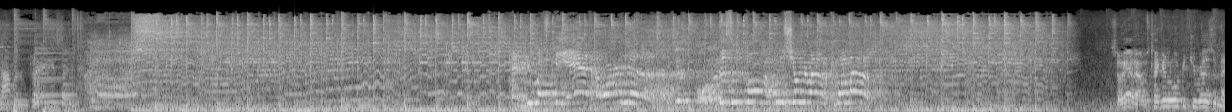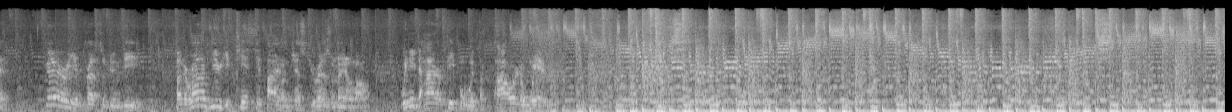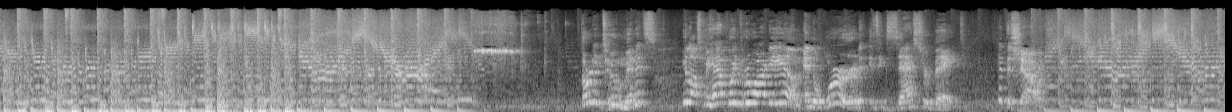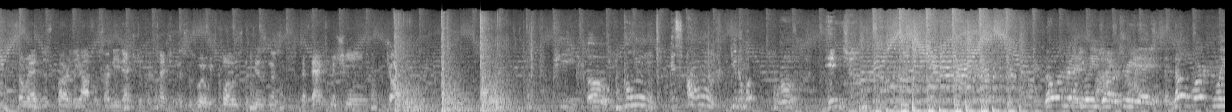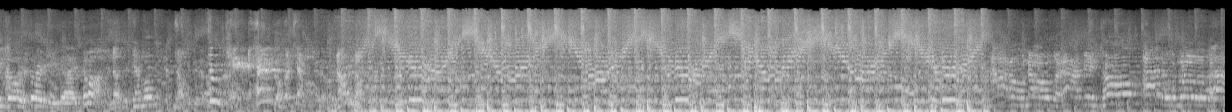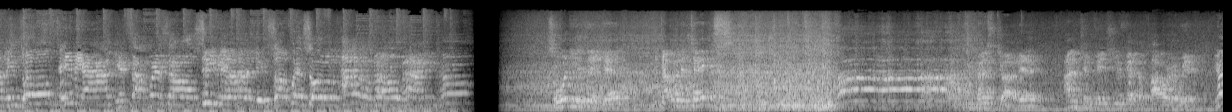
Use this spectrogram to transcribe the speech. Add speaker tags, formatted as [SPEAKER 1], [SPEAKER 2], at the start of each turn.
[SPEAKER 1] Hey, you must be Ed. How are you?
[SPEAKER 2] Is this Borland?
[SPEAKER 1] This is Borland. Let me show you around. Come on out. So Ed, I was taking a look at your resume. Very impressive indeed. But around here, you can't get by on just your resume alone. We need to hire people with the power to win.
[SPEAKER 3] Thirty-two minutes? You lost me halfway through RDM, and the word is exacerbate. Hit the shower.
[SPEAKER 1] So at this part of the office, I need extra protection. This is where we close the business, the fax machine, job.
[SPEAKER 4] P.O. Boom! It's on! You know what? Whoa, ninja!
[SPEAKER 5] One leads over three days, and no work leads over 30, you guys. Come on.
[SPEAKER 4] Another demo? No. You can't handle a demo! Not enough!
[SPEAKER 1] I So what do you think, Ed? You got what it takes? Nice job, Ed. I'm convinced you've got the power to win. You're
